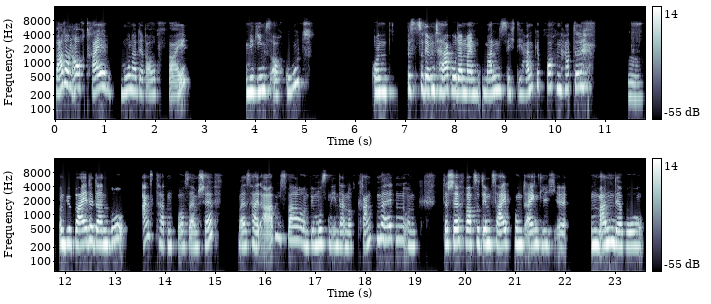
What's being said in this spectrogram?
War dann auch drei Monate rauchfrei. Mir ging es auch gut. Und bis zu dem Tag, wo dann mein Mann sich die Hand gebrochen hatte Mhm. und wir beide dann so Angst hatten vor seinem Chef, weil es halt abends war und wir mussten ihn dann noch krank melden. Und der Chef war zu dem Zeitpunkt eigentlich äh, ein Mann, der wo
